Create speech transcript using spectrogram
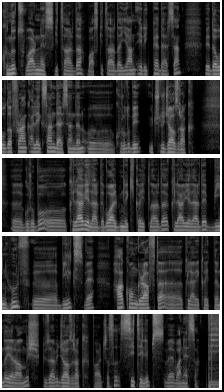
Knut Varnes gitarda, bas gitarda Jan Erik Pedersen ve davulda Frank Alexandersen'den e, kurulu bir üçlü caz rock e, grubu. E, klavyelerde bu albümdeki kayıtlarda klavyelerde Bin Hulf, e, Bilks ve Hakon Graf da e, klavye kayıtlarında yer almış. Güzel bir caz rock parçası City Lips ve Vanessa. Müzik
